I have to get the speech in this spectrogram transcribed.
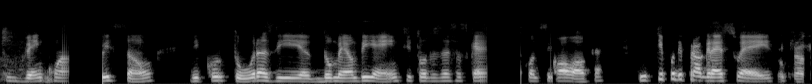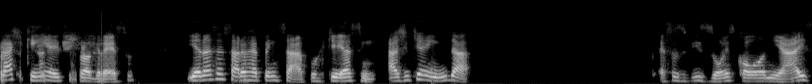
que vem com a destruição de culturas e do meio ambiente, todas essas questões quando se coloca, que tipo de progresso é esse? Para quem é esse progresso? E é necessário repensar, porque assim, a gente ainda essas visões coloniais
